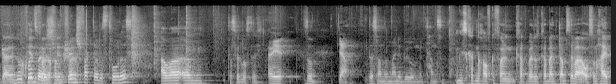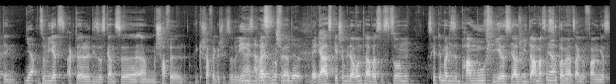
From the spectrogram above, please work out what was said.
Geil. Nur kurz, weil Fall, das ist schon ein Cringe-Faktor des Todes. Aber ähm, das wird lustig. Ey, so ja, das waren so meine Berührungen mit Tanzen. Mir ist gerade noch aufgefallen, gerade weil du gerade beim Jumpster war ja auch so ein Hype-Ding. Ja. So wie jetzt aktuell dieses ganze ähm, Shuffle, Shuffle-Geschichte, so ein riesen ja, aber Hype. Ist es nicht schon wieder weg? Ja, es geht schon wieder runter, aber es ist so ein, es gibt immer diese paar Moves, die jedes Jahr, so wie damals der ja. Superman hat es angefangen, jetzt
